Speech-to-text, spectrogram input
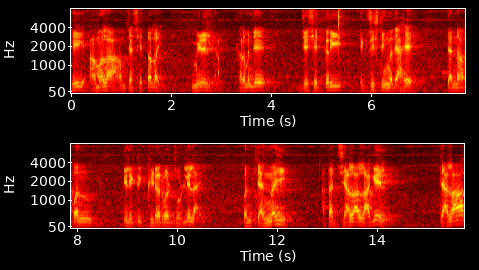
हे आम्हाला आमच्या शेतालाही मिळेल का? खरं म्हणजे जे शेतकरी एक्झिस्टिंगमध्ये आहे त्यांना आपण इलेक्ट्रिक फीडरवर जोडलेला आहे. पण त्यांनाही आता ज्याला लागेल त्याला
